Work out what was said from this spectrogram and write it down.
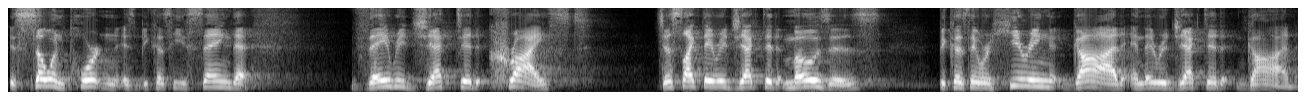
is so important is because he's saying that they rejected Christ just like they rejected Moses because they were hearing God and they rejected God.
